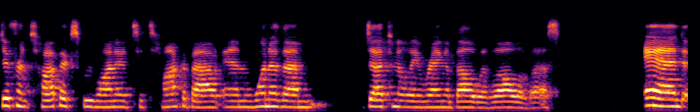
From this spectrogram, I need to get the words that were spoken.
different topics we wanted to talk about. And one of them definitely rang a bell with all of us. And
